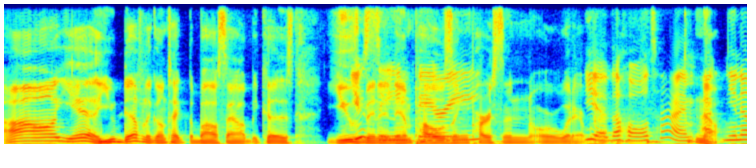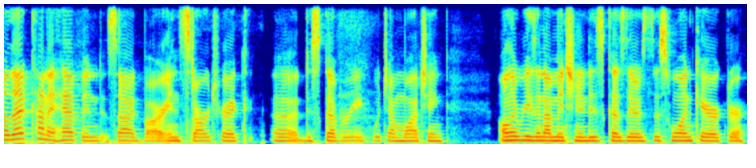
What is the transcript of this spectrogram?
oh yeah you definitely gonna take the boss out because you've You been an imposing very- person or whatever. Yeah, the whole time. No. I- you know, that kind of happened sidebar in Star Trek uh, Discovery, which I'm watching. Only reason I mention it is because there's this one character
